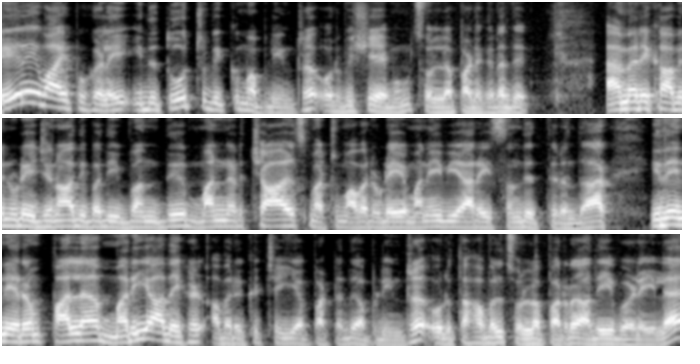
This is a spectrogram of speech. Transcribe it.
வேலை வாய்ப்புகளை இது தோற்றுவிக்கும் அப்படின்ற ஒரு விஷயமும் சொல்லப்படுகிறது. அமெரிக்காவினுடைய ஜனாதிபதி வந்து மன்னர் சார்ல்ஸ் மற்றும் அவருடைய மனைவியாரை சந்தித்திருந்தார். இதே நேரம் பல மரியாதைகள் அவருக்கு செய்யப்பட்டது அப்படின்ற ஒரு தகவல் சொல்லப்படுற அதே வேளையில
